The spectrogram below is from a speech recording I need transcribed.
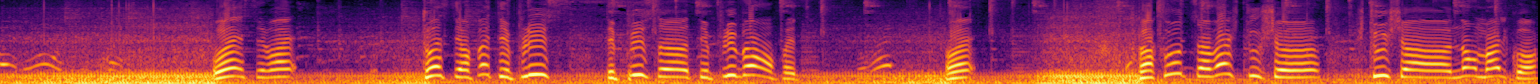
ah, il est haut aussi, ouais c'est vrai. Toi c'est en fait t'es plus t'es plus euh, t'es plus bas en fait. Ouais. Par contre ça va je touche euh, je touche à normal quoi.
